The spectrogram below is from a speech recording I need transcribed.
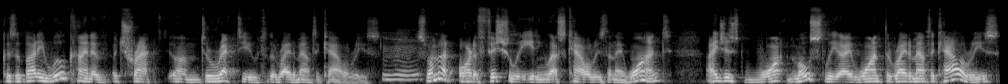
because the body will kind of attract um, direct you to the right amount of calories. So i'm not artificially eating less calories than i want. I just want mostly i want the right amount of calories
